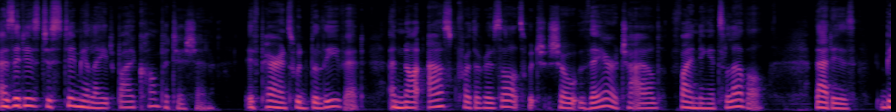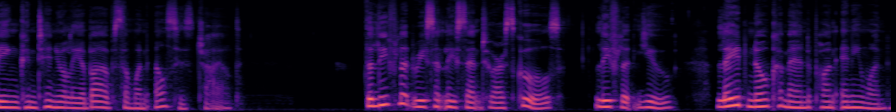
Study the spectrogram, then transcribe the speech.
as it is to stimulate by competition, if parents would believe it and not ask for the results which show their child finding its level that is, being continually above someone else's child. The leaflet recently sent to our schools, Leaflet U, laid no command upon anyone,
